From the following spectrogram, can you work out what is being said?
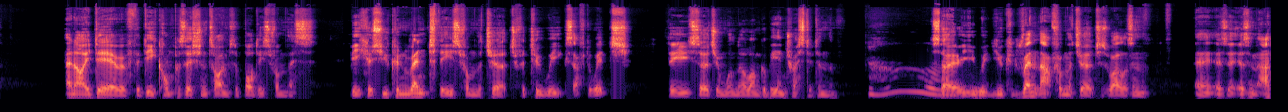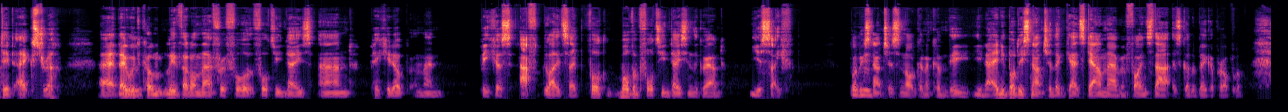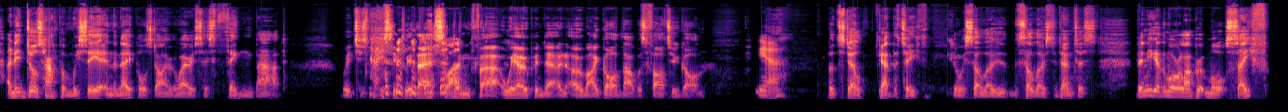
an idea of the decomposition times of bodies from this because you can rent these from the church for two weeks, after which the surgeon will no longer be interested in them. Oh. So you would you could rent that from the church as well as an uh, as, a, as an added extra. Uh, they would come leave that on there for four, 14 days and pick it up and then because after like I said four, more than 14 days in the ground you're safe. Body Mhm. snatchers are not going to come. The, you know, any body snatcher that gets down there and finds that has got a bigger problem. And it does happen. We see it in the Naples diary where it says "thing bad," which is basically their slang for we opened it and oh my god, that was far too gone yeah. but still get the teeth. You can always sell those sell those to dentists. Then you get the more elaborate Mort safe.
